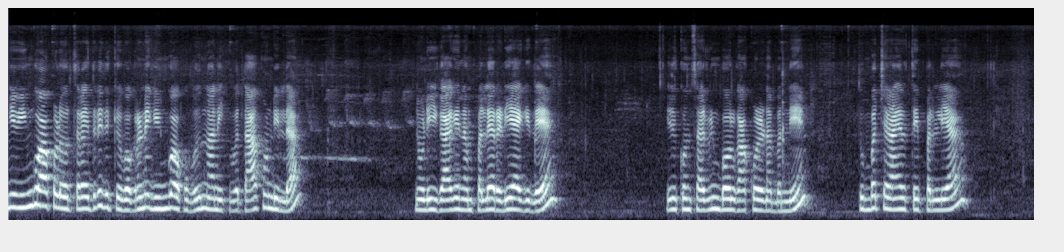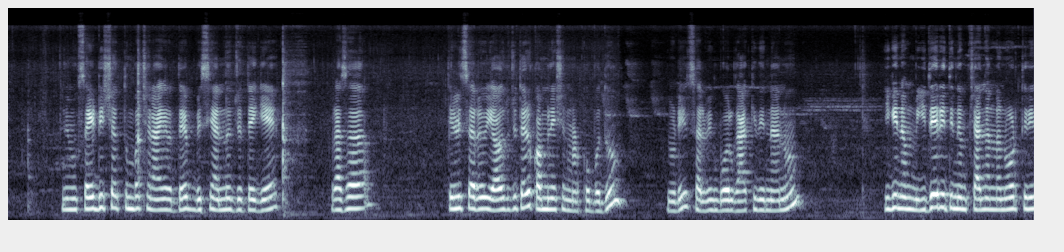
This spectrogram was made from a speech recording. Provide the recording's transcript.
ನೀವು ಹಿಂಗು ಹಾಕೊಳ್ಳೋ ಥರ ಇದ್ದರೆ ಇದಕ್ಕೆ ಒಗ್ಗರಣೆಗೆ ಹಿಂಗು ಹಾಕೋಬೋದು. ನಾನು ಇವತ್ತು ಹಾಕೊಂಡಿಲ್ಲ. ನೋಡಿ, ಈಗಾಗಲೇ ನಮ್ಮ ಪಲ್ಯ ರೆಡಿಯಾಗಿದೆ ಇದಕ್ಕೊಂದು ಸರ್ವಿಂಗ್ ಬೌಲ್ಗೆ ಹಾಕ್ಕೊಳ್ಳೋಣ ಬನ್ನಿ. ತುಂಬ ಚೆನ್ನಾಗಿರುತ್ತೆ ಈ ಪಲ್ಯ. ನಿಮಗೆ ಸೈಡ್ ಡಿಶಾಗಿ ತುಂಬ ಚೆನ್ನಾಗಿರುತ್ತೆ. ಬಿಸಿ ಅನ್ನದ ಜೊತೆಗೆ ರಸ ತಿಳಿಸಾರು ಯಾವುದ್ರ ಜೊತೆ ಕಾಂಬಿನೇಷನ್ ಮಾಡ್ಕೋಬೋದು. ನೋಡಿ ಸರ್ವಿಂಗ್ ಬೌಲ್ಗೆ ಹಾಕಿದ್ದೀನಿ ನಾನು. ಹೀಗೆ ನಮ್ಮ, ಇದೇ ರೀತಿ ನಮ್ಮ ಚಾನಲ್ನ ನೋಡ್ತೀರಿ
